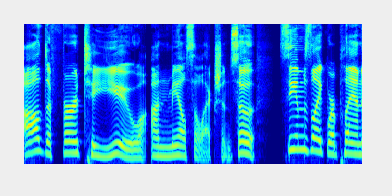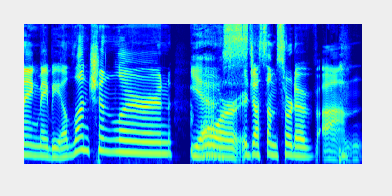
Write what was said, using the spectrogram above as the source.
I'll defer to you on meal selection. So seems like we're planning maybe a lunch and learn or just some sort of um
